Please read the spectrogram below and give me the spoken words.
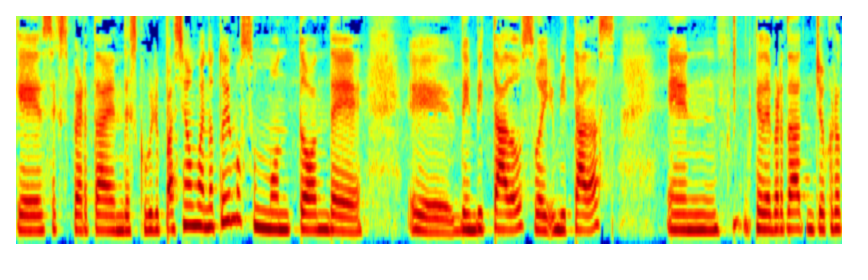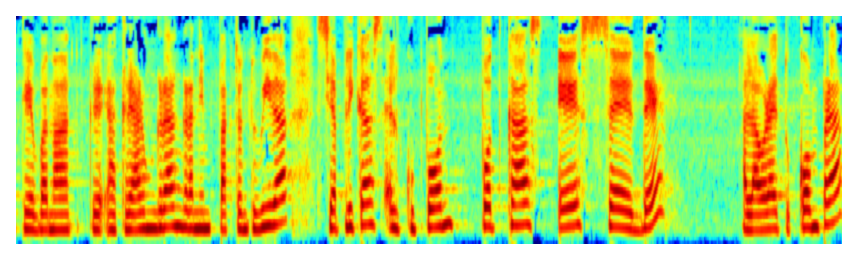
que es experta en descubrir pasión. Bueno, tuvimos un montón de, eh, de invitados o invitadas en, que de verdad yo creo que van a, crear un gran, gran impacto en tu vida. Si aplicas el cupón podcast SD a la hora de tu compra,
